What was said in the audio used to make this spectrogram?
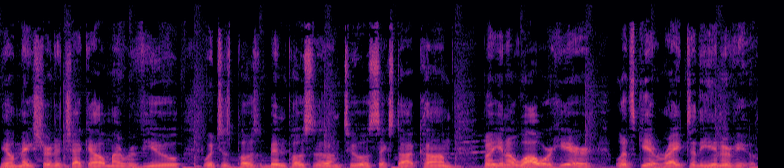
you know, make sure to check out my review, which has post- been posted on 206.com. But, you know, while we're here, let's get right to the interview.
